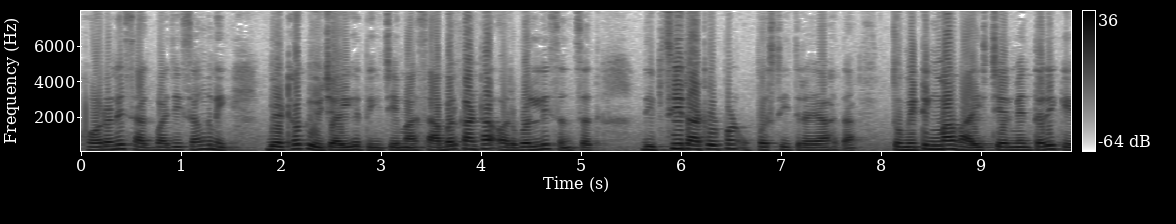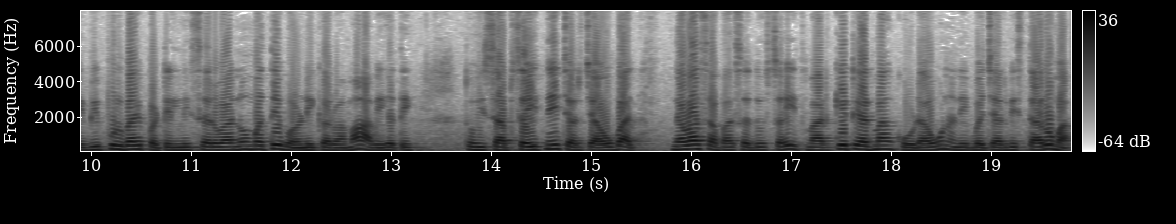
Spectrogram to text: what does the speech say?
ફળ અને શાકભાજી સંઘની બેઠક યોજાઈ હતી, જેમાં સાબરકાંઠા અરવલ્લી સંસદ દીપસિંહ રાઠોડ પણ ઉપસ્થિત રહ્યા હતા. તો મીટિંગમાં વાઇસ ચેરમેન તરીકે વિપુલભાઈ પટેલની સર્વાનુમતે વરણી કરવામાં આવી હતી. તો હિસાબ સહિતની ચર્ચાઓ બાદ નવા સભાસદો સહિત માર્કેટયાર્ડમાં ગોડાઉન અને બજાર વિસ્તારોમાં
